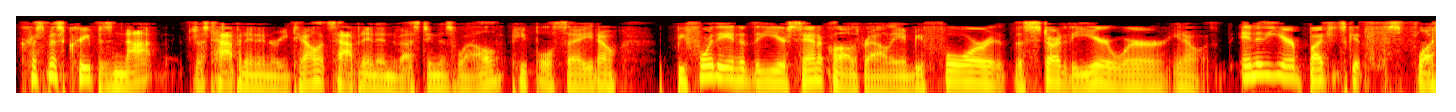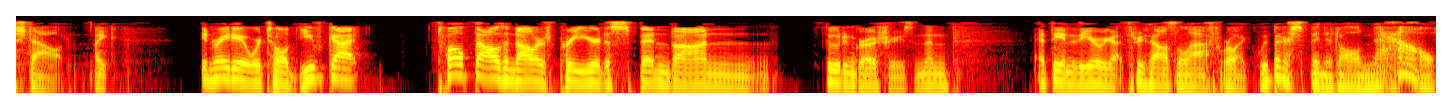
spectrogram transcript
Christmas creep is not just happening in retail; it's happening in investing as well. People say, you know, before the end of the year Santa Claus rally and before the start of the year where, you know, end of the year budgets get flushed out. Like in radio we're told you've got $12,000 per year to spend on food and groceries and then at the end of the year we got 3,000 left. We're like, we better spend it all now.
